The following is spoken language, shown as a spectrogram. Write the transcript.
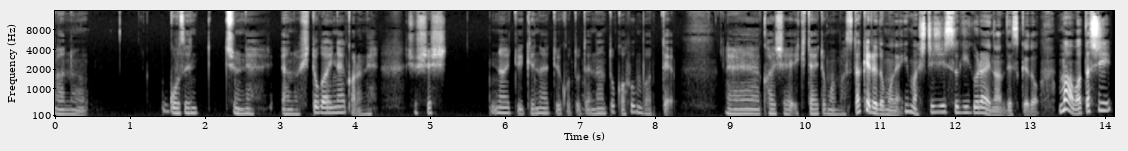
あの、午前中ね、あの、人がいないからね、出社しないといけないということで、なんとか踏ん張って、えー、会社へ行きたいと思います。だけれどもね、今7時過ぎぐらいなんですけど、まあ私、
